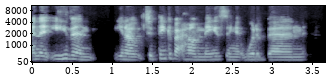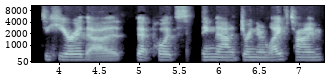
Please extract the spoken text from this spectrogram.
And that even you know to think about how amazing it would have been to hear that that poets sing that during their lifetime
